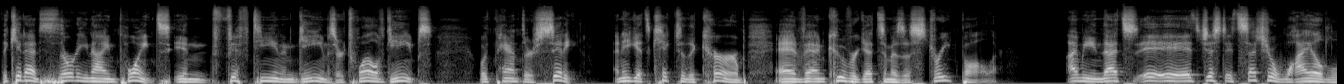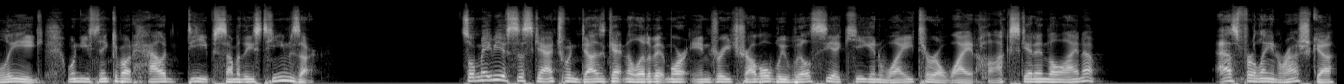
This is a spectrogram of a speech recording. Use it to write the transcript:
The kid had 39 points in 15 games or 12 games with Panther City. And he gets kicked to the curb, and Vancouver gets him as a street baller. I mean, that's it's just it's such a wild league when you think about how deep some of these teams are. So maybe if Saskatchewan does get in a little bit more injury trouble, we will see a Keegan White or a Wyatt Hawks get in the lineup. As for Lane Rushka,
